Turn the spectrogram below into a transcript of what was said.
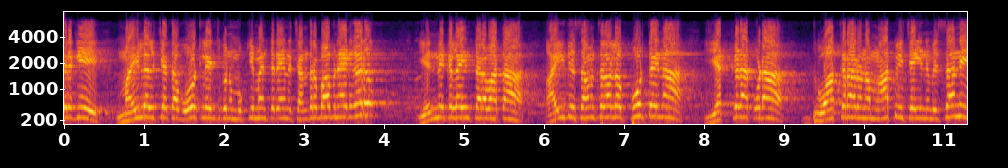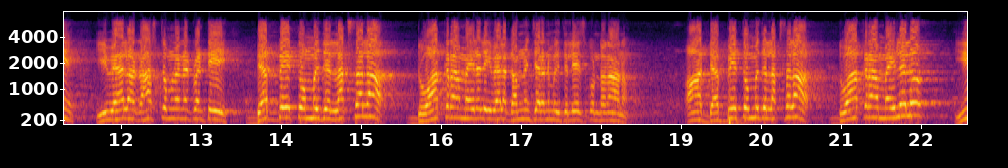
తిరిగి మహిళల చేత ఓట్లు ఎంచుకున్న ముఖ్యమంత్రి అయిన చంద్రబాబు నాయుడు గారు ఎన్నికలైన తర్వాత ఐదు సంవత్సరాలు పూర్తయిన ఎక్కడా కూడా డ్వాక్రా రుణం మాఫీ చేయని విషయాన్ని ఈవేళ రాష్ట్రంలో ఉన్నటువంటి డెబ్బై తొమ్మిది లక్షల డ్వాక్రా మహిళలు ఈవేళ గమనించారని మీకు తెలియజేసుకుంటున్నాను. ఆ డెబ్బై తొమ్మిది లక్షల డ్వాక్రా మహిళలు ఈ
